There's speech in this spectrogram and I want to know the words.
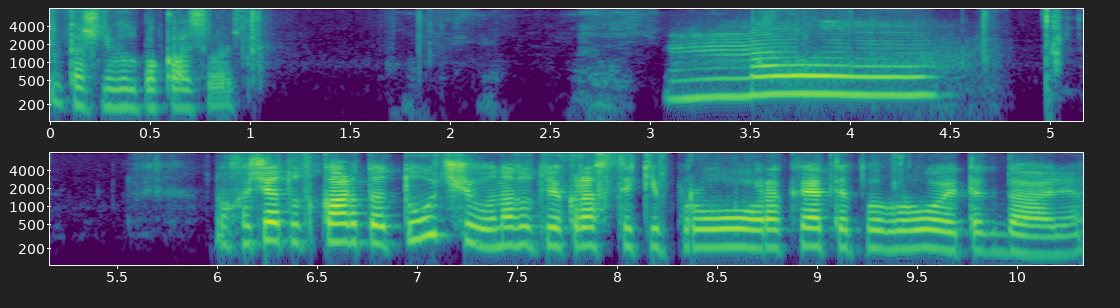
Даже не буду показувати. Ну. Ну, хоча тут карта тучі, вона тут якраз таки про ракети ПВО і так далі.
